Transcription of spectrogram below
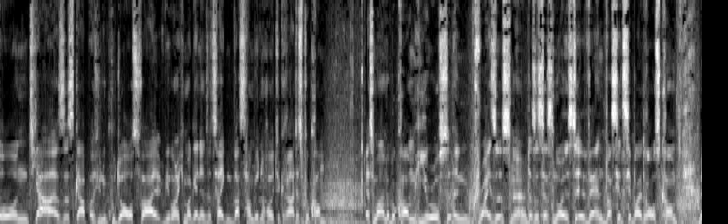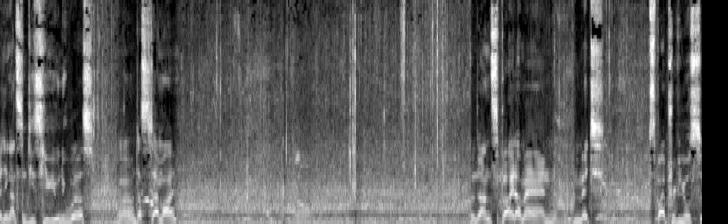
Und ja, also es gab euch eine gute Auswahl. Wir wollen euch mal gerne zeigen, was haben wir denn heute gratis bekommen. Erstmal haben wir bekommen Heroes in Crisis. Ne? Das ist das neueste Event, was jetzt hier bald rauskommt mit dem ganzen DC Universe. Ja, das ist einmal. Und dann Spider-Man mit zwei Previews,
